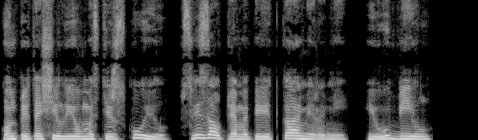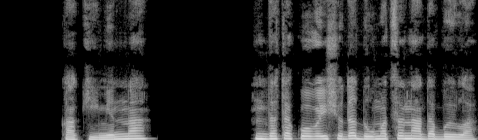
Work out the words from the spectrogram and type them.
Он притащил ее в мастерскую, связал прямо перед камерами и убил. Как именно? До такого еще додуматься надо было,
